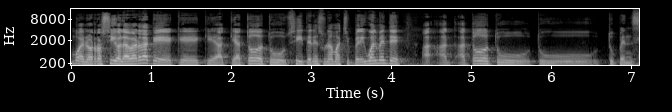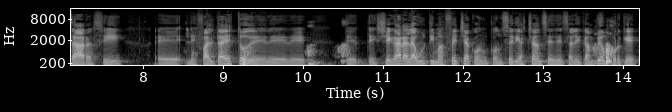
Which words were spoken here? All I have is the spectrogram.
Bueno, Rocío, la verdad que, que, que, a, que a, todo tu... Sí, tenés una machi, pero igualmente a, a, todo tu, tu, tu, pensar, ¿sí? Eh, le falta esto de, de, de, llegar a la última fecha con, con serias chances de salir campeón, porque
